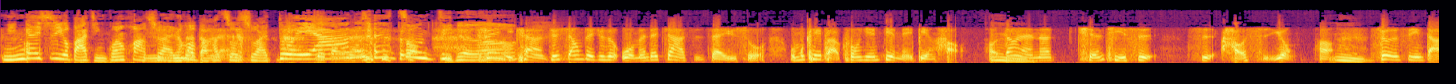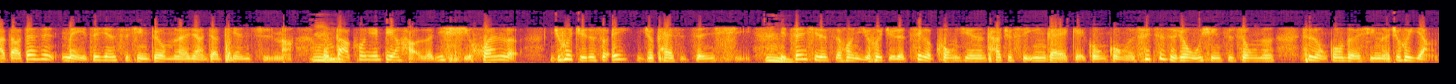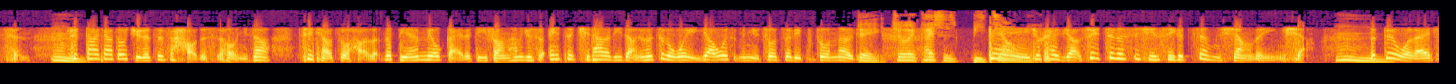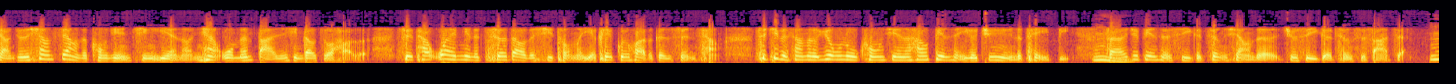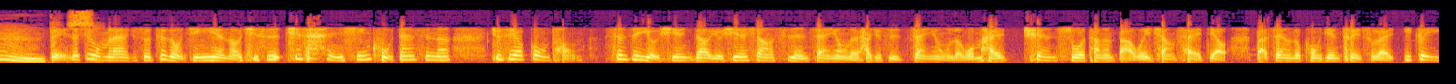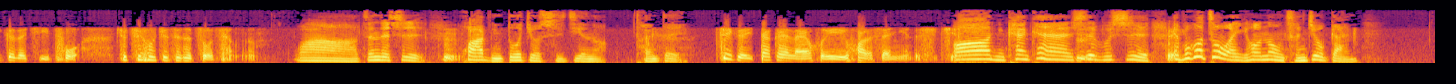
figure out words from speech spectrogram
你应该是有把景观画出来，嗯、然后把它做出来。对呀、啊，那才是重点啊。所以你看，就相对就是我们的价值在于说，我们可以把空间变美变好。好，当然呢，前提是是好使用。好，嗯，所有的事情达到，但是美这件事情对我们来讲叫天职嘛。嗯、我们把空间变好了，你喜欢了，你就会觉得说，哎，你就开始珍惜。嗯、你珍惜的时候，你就会觉得这个空间呢，它就是应该给公共的。所以这种就无形之中呢，这种公德心呢就会养成。嗯，所以大家都觉得这是好的时候，你知道这条做好了，那别人没有改的地方，他们就说，哎，这其他的里长就说这个我也要，为什么你做这里不做那里？对，就会开始比较，对，就开始比较。所以这个事情是一个正向的影响。嗯，那对我来讲，就是像这样的空间经验呢。你看，我们把人行道做好了，所以它外面的车道的系统呢，也可以规划得更顺畅。所以基本上那个用路空间呢，它会变成一个均匀的配比，反而就变成是一个正向的，就是一个城市发展。嗯，对。那对我们来讲，就是说这种经验呢，其实其实很辛苦，但是呢，就是要共同。甚至有些你知道，有些像私人占用的，他就是占用了。我们还劝说他们把围墙拆掉，把占用的空间退出来，一个一个的击破，就最后就真的做成了。哇，真的是花你多久时间了？团队、嗯、这个大概来回花了三年的时间。哦，你看看是不是？哎、嗯，不过做完以后那种成就感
